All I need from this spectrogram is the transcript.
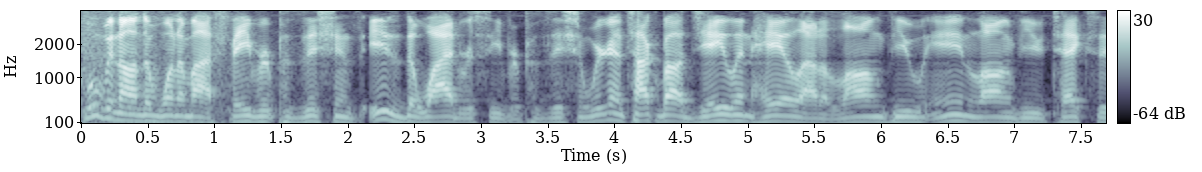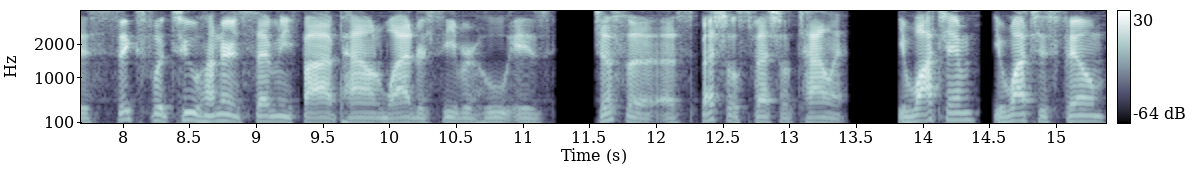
Moving on to one of my favorite positions is the wide receiver position. We're going to talk about Jalen Hale out of Longview in Longview, Texas. Six foot, 275 pound wide receiver who is just a, a special, special talent. You watch him, you watch his film.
